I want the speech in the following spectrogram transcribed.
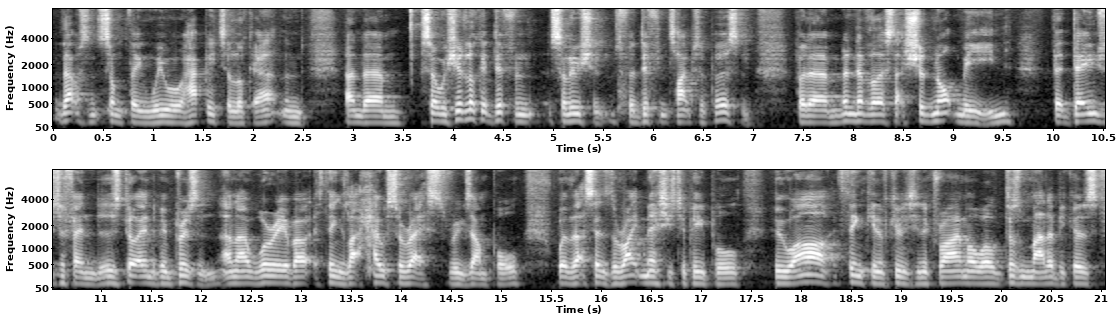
That wasn't something we were happy to look at, and and um, so we should look at different solutions for different types of person. But, um, but nevertheless, that should not mean that dangerous offenders don't end up in prison. And I worry about things like house arrest, for example, whether that sends the right message to people who are thinking of committing a crime, or, well, it doesn't matter because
